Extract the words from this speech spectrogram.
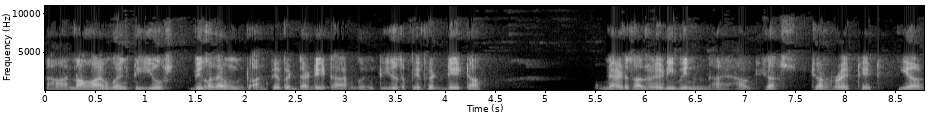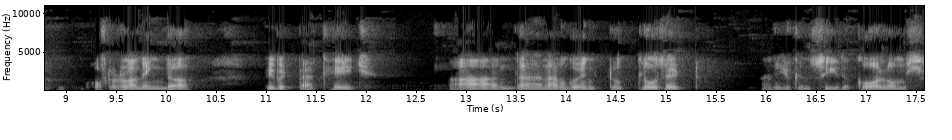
Uh, now I'm going to use because I'm going to unpivot the data I'm going to use the pivot data that has already been I have just generated here after running the pivot package. And then I'm going to close it. And you can see the columns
